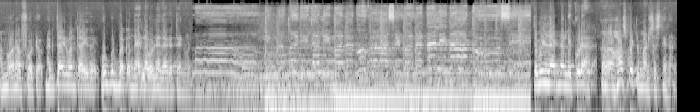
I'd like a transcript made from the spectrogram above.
ಅಮ್ಮವರ ಫೋಟೋ ನಗ್ತಾ ಇರುವಂತ ಇದು ಹೋಗ್ಬಿಡ್ಬೇಕಂತ ಎಲ್ಲ ಒಳ್ಳೇದಾಗತ್ತೆ ಅನ್ನೋ ತಮಿಳ್ನಾಡಿನಲ್ಲಿ ಕೂಡ ಹಾಸ್ಪಿಟಲ್ ಮಾಡಿಸಿಸ್ದೆ ನಾನು.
